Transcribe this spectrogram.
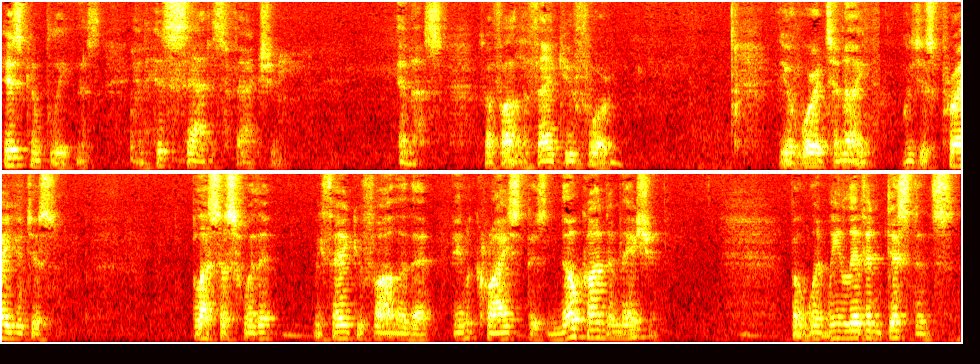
his completeness, and his satisfaction in us. So, Father, thank you for your word tonight. We just pray you just bless us with it. We thank you, Father, that in Christ there's no condemnation. But when we live in distance,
